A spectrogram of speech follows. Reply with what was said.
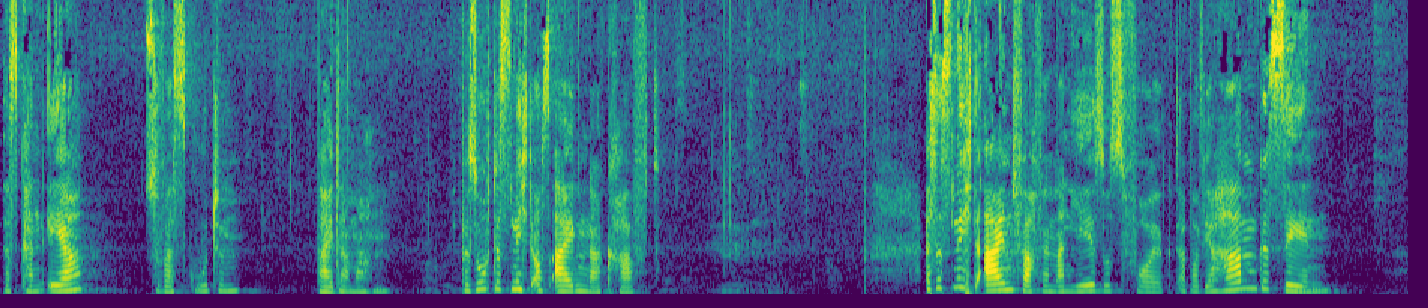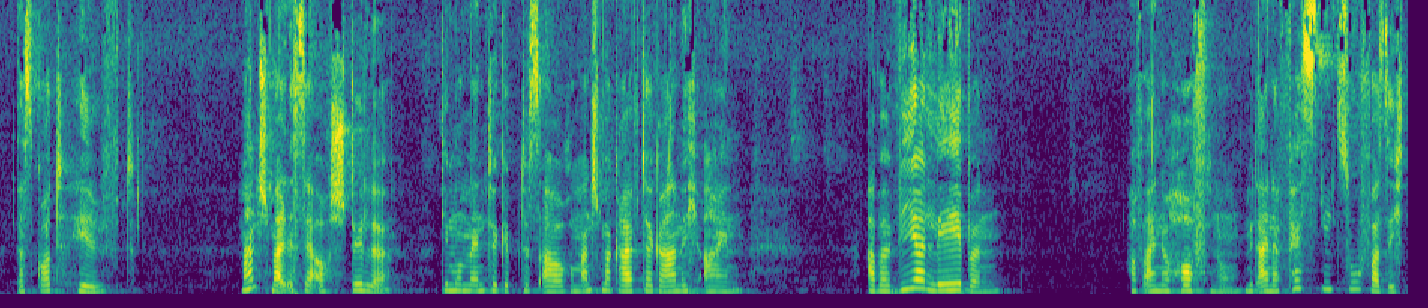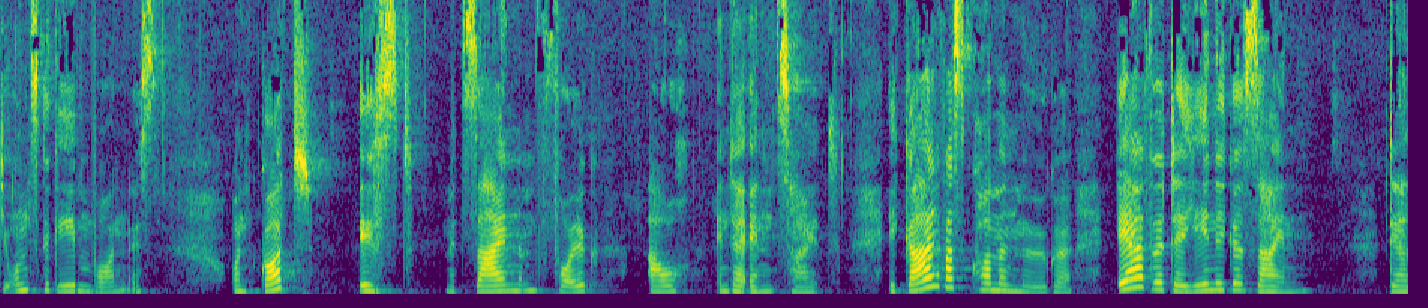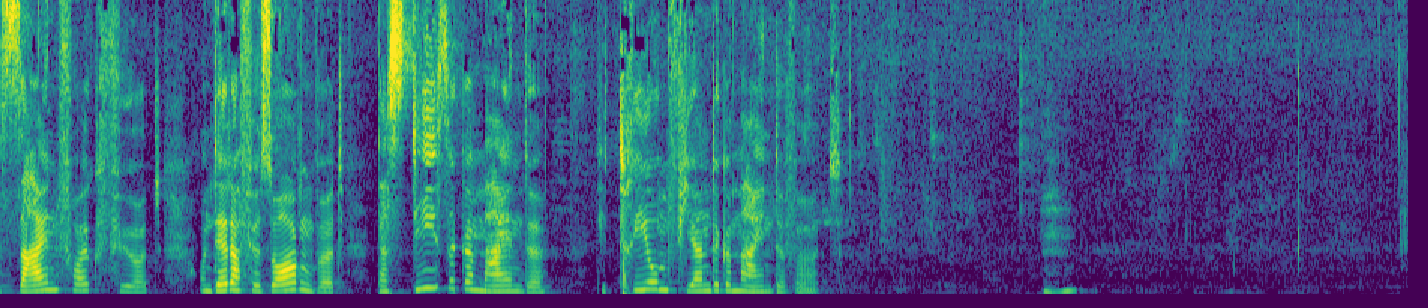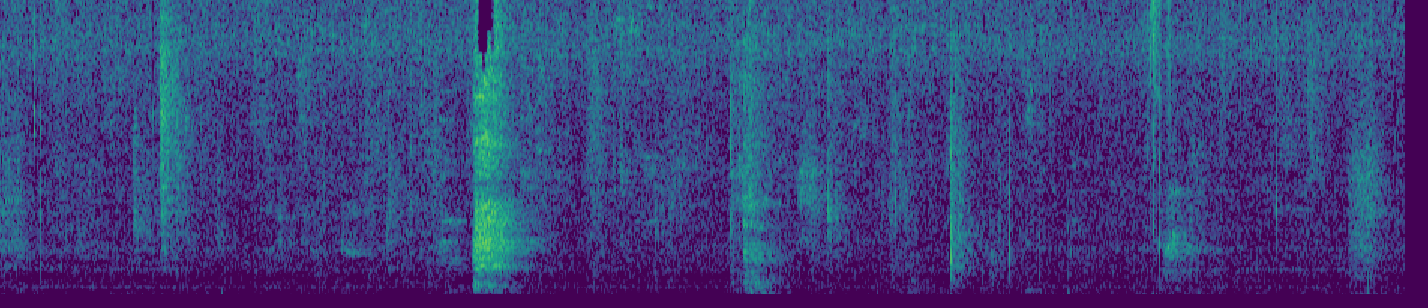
das kann er zu was Gutem weitermachen. Versucht es nicht aus eigener Kraft. Es ist nicht einfach, wenn man Jesus folgt, aber wir haben gesehen, dass Gott hilft. Manchmal ist er auch stille. Die Momente gibt es auch. Und manchmal greift er gar nicht ein. Aber wir leben auf eine Hoffnung, mit einer festen Zuversicht, die uns gegeben worden ist. Und Gott ist mit seinem Volk auch in der Endzeit. Egal was kommen möge, er wird derjenige sein, der sein Volk führt und der dafür sorgen wird, dass diese Gemeinde die triumphierende Gemeinde wird. Mhm.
